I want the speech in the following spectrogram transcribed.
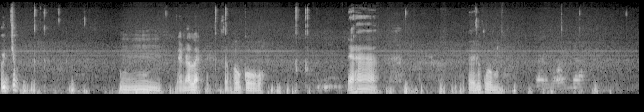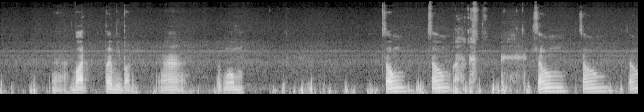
อุ้ยจุ๊บอืมแบบนั้นแหละส่งเข้าโก แต่ถ้าเออลูกมุมอ่าบอลเพิ่มมีบอลอ่าลูกมุม ส่งส่งส่งส่งส่ง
